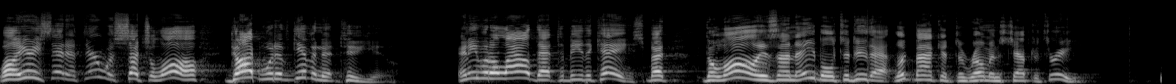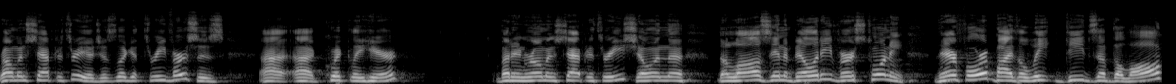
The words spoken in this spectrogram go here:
Well, here he said, if there was such a law, God would have given it to you. And he would allowed that to be the case. But the law is unable to do that. Look back at the Romans chapter 3. Romans chapter 3. I'll just look at three verses uh, uh, quickly here. But in Romans chapter 3, showing the, the law's inability, verse 20. Therefore, by the deeds of the law,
